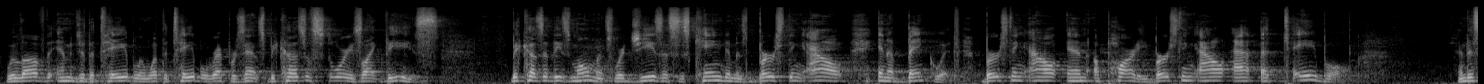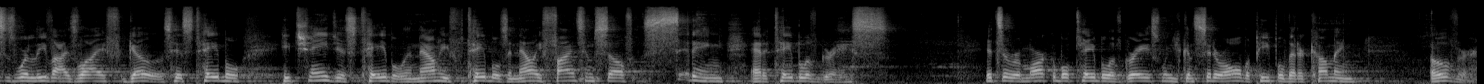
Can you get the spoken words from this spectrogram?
We love the image of the table and what the table represents because of stories like these. Because of these moments where Jesus' kingdom is bursting out in a banquet, bursting out in a party, bursting out at a table. And this is where Levi's life goes. His table, he changes table and now he tables and now he finds himself sitting at a table of grace. It's a remarkable table of grace when you consider all the people that are coming over.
